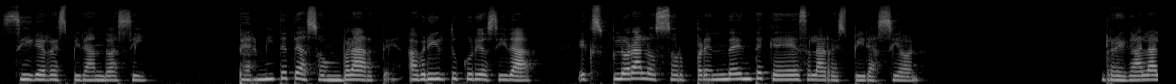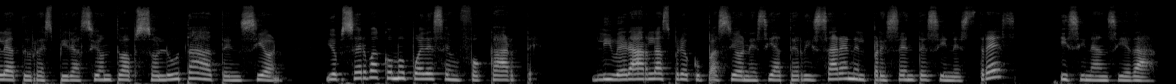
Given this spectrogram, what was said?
Sigue respirando así. Permítete asombrarte, abrir tu curiosidad, explora lo sorprendente que es la respiración. Regálale a tu respiración tu absoluta atención y observa cómo puedes enfocarte, liberar las preocupaciones y aterrizar en el presente sin estrés y sin ansiedad.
